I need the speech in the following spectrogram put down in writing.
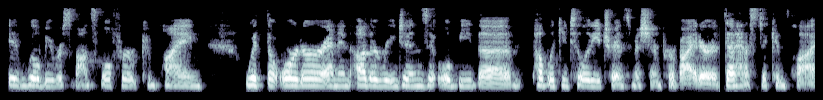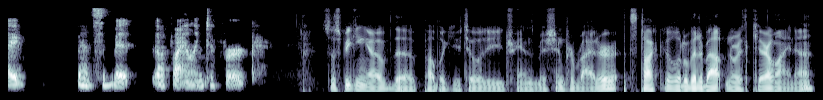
it will be responsible for complying with the order. And in other regions, it will be the public utility transmission provider that has to comply and submit a filing to FERC. So, speaking of the public utility transmission provider, let's talk a little bit about North Carolina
